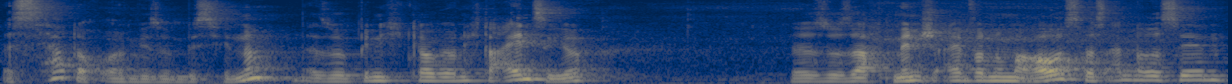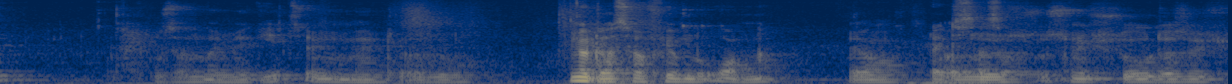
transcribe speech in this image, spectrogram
es hat auch irgendwie so ein bisschen, ne? Also bin ich glaube ich auch nicht der Einzige, der so sagt, Mensch, einfach nur mal raus, was anderes sehen. Ich muss sagen, bei mir geht's im Moment. Also, Ja, du hast ja auch viel um die Ohren, ne? ja. Vielleicht Also, das es ist nicht so, dass ich.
